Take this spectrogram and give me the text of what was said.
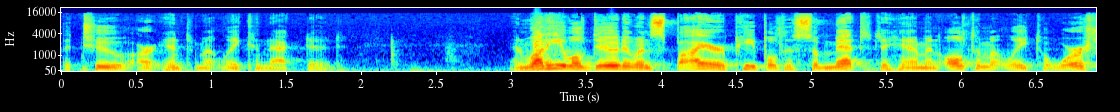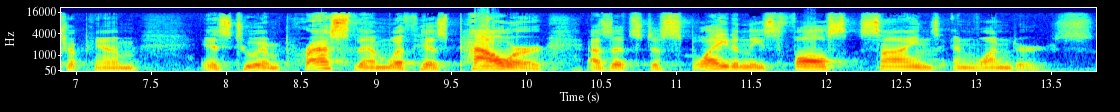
The two are intimately connected. And what he will do to inspire people to submit to him and ultimately to worship him is to impress them with his power as it's displayed in these false signs and wonders.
